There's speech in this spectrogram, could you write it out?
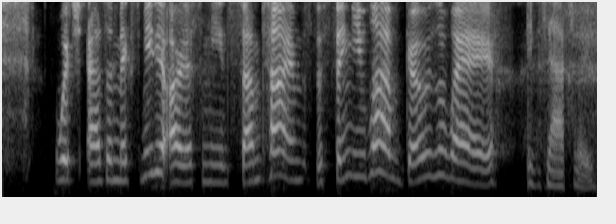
Which, as a mixed media artist, means sometimes this thing you love goes away. Exactly.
